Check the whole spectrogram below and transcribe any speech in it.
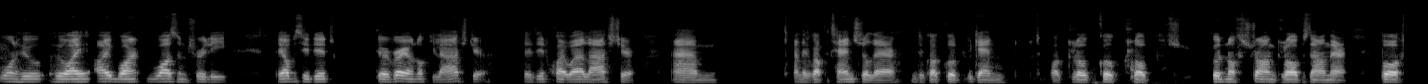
one who who I I wasn't really. They obviously did they were very unlucky last year. They did quite well last year, um, and they've got potential there. They've got good again, good, good club, good enough strong clubs down there. But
